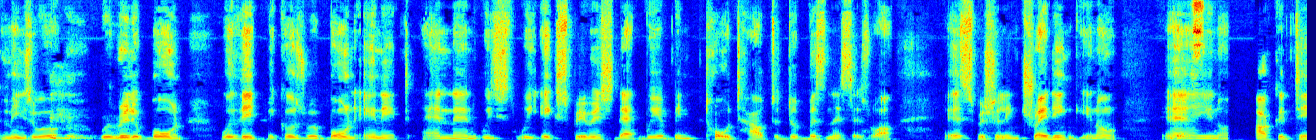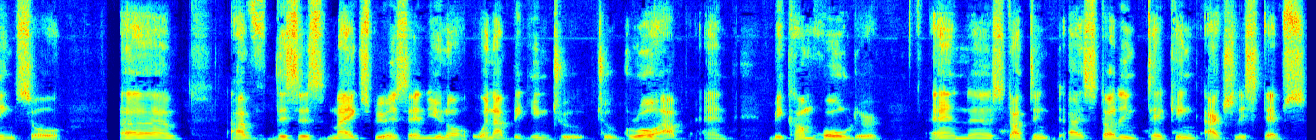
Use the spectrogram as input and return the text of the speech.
it means we're mm-hmm. we're really born with it because we're born in it, and then we we experience that. We have been taught how to do business as well, especially in trading. You know, yes. and you know marketing. So. Uh, I've this is my experience, and you know when I begin to to grow up and become older, and uh, starting uh, starting taking actually steps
